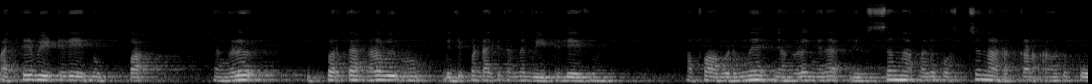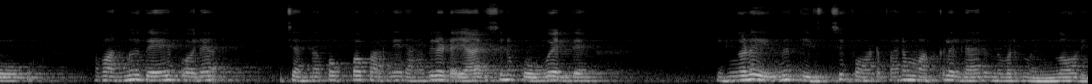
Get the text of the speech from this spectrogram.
മറ്റേ വീട്ടിലായിരുന്നു ഉപ്പ. ഞങ്ങൾ ഇപ്പുറത്ത് ഞങ്ങളെ വലിയപ്പുണ്ടാക്കി തന്ന വീട്ടിലായിരുന്നു. അപ്പോൾ അവിടുന്ന് ഞങ്ങളിങ്ങനെ ദിവസം നടന്നത് കുറച്ച് നടക്കണം അങ്ങോട്ട് പോകും. അപ്പോൾ അന്ന് ഇതേപോലെ ചെന്നപ്പോൾ ഉപ്പ പറഞ്ഞ് രാവിലെ ഡയാലിസിന് പോവുമല്ലേ നിങ്ങൾ ഇന്ന് തിരിച്ച് പോകണ്ട പല മക്കളെല്ലാവരും ഇന്ന് ഇവിടെ നിന്നോടി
